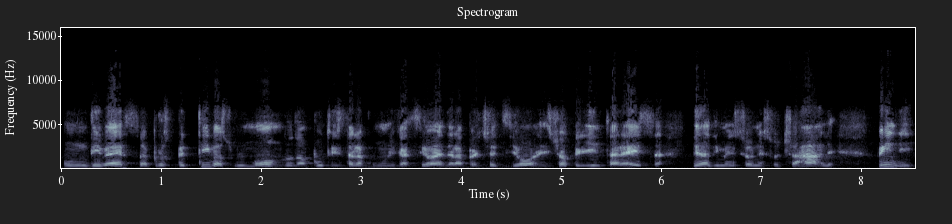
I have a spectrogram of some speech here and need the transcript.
una diversa prospettiva sul mondo da un punto di vista della comunicazione, della percezione, di ciò che gli interessa, della dimensione sociale. Quindi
